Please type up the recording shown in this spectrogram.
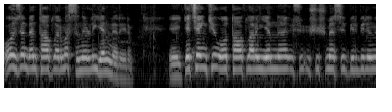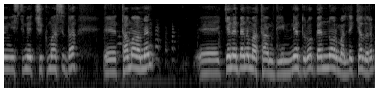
O yüzden ben tavuklarıma sınırlı yem veririm. Ee, geçenki o tavukların yemine üşü- üşüşmesi, birbirinin üstüne çıkması da e, tamamen e, gene benim hatam diyeyim. Nedir o? Ben normalde gelirim.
